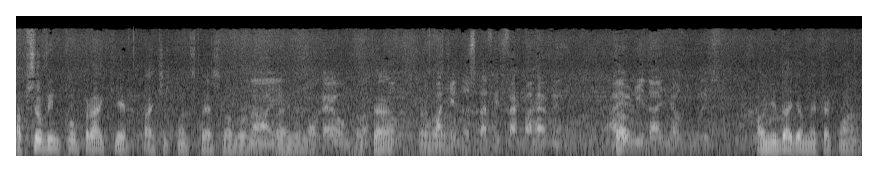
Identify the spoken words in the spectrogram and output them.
A pessoa vindo comprar aqui é a partir de quantas peças o valor? Não, aí carregando? qualquer um. Qualquer- A qualquer partir de duas peças a gente faz para revenda. Aí Tá. a unidade é outro preço. A unidade aumenta quanto?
